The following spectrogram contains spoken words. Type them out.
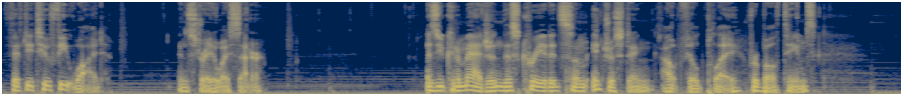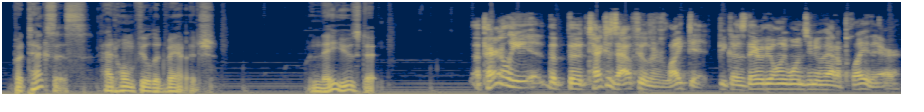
52 feet wide and straightaway center. As you can imagine, this created some interesting outfield play for both teams. But Texas had home field advantage and they used it. Apparently, the, the Texas outfielders liked it because they were the only ones who knew how to play there.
